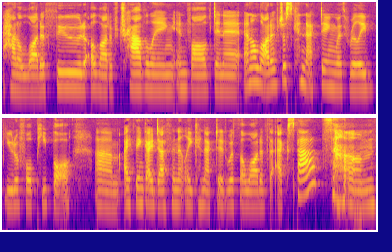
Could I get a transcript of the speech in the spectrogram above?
had a lot of food, a lot of traveling involved in it, and a lot of just connecting with really beautiful people. Um, I think I definitely connected with a lot of the expats. Um,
